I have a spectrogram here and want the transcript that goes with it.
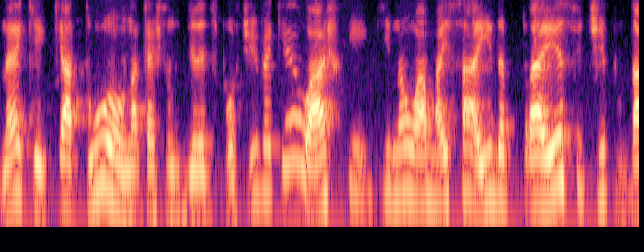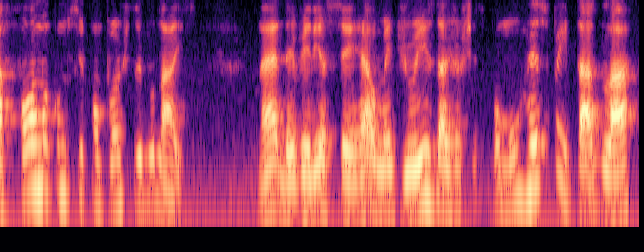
né, que, que, atuam na questão do direito esportivo é que eu acho que, que não há mais saída para esse tipo, da forma como se compõem os tribunais. Né? Deveria ser realmente juiz da justiça comum, respeitado lá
